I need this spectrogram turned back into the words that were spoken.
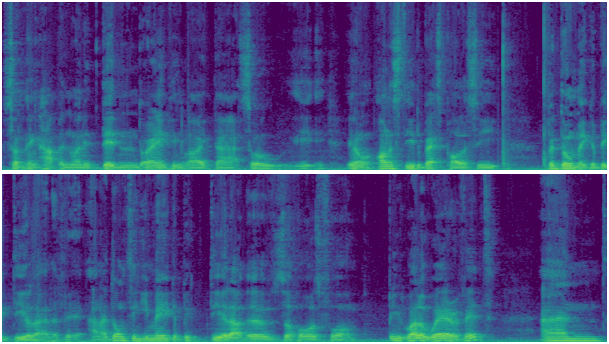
something happened when it didn't or anything like that. So, you know, honesty the best policy, but don't make a big deal out of it. And I don't think he made a big deal out of Zohore's form. But he's well aware of it. And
